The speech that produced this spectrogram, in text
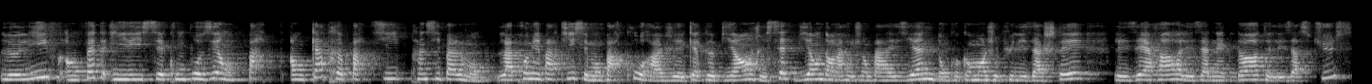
le livre, en fait, il s'est composé en quatre parties principalement. La première partie, c'est mon parcours. Hein. J'ai quelques biens, j'ai sept biens dans la région parisienne, donc comment j'ai pu les acheter, les erreurs, les anecdotes, les astuces.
